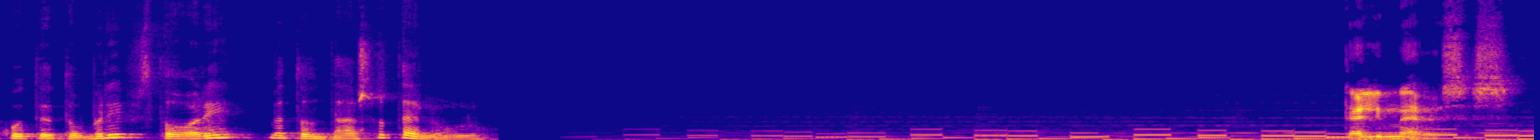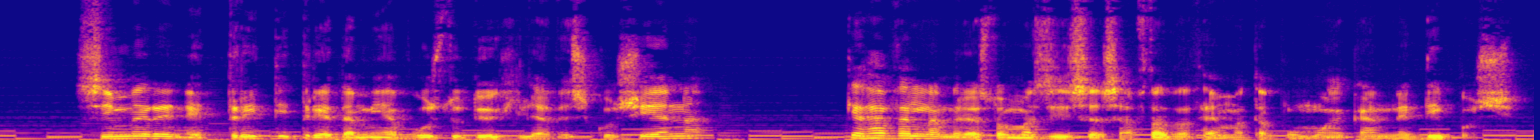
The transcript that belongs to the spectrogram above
Ακούτε το Brief Story με τον Τάσο Τελούλου. Καλημέρα σας. Σήμερα είναι 3η 31 Αυγούστου 2021 και θα ήθελα να μοιραστώ μαζί σας αυτά τα θέματα που μου έκανε εντύπωση.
